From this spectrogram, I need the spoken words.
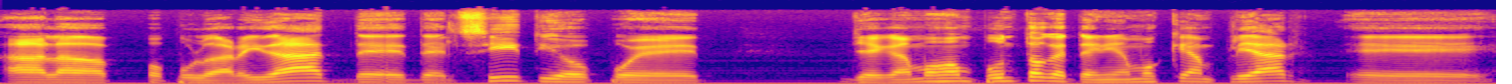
a la popularidad de- del sitio, pues llegamos a un punto que teníamos que ampliar. eh,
